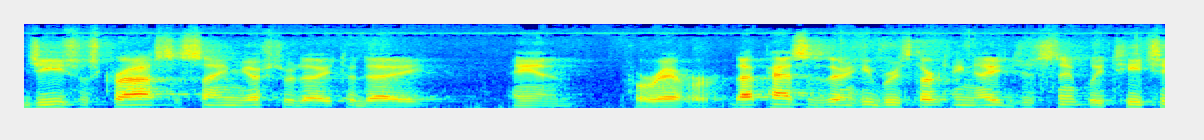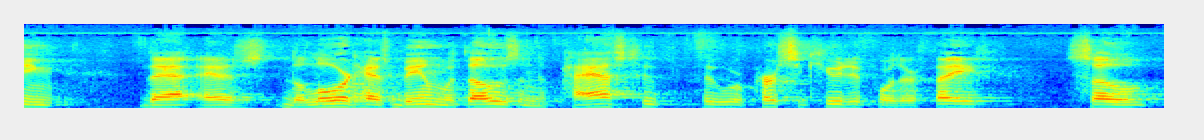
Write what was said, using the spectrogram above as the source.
Jesus Christ the same yesterday, today, and forever. That passage there in Hebrews 13 8 just simply teaching that as the Lord has been with those in the past who, who were persecuted for their faith, so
